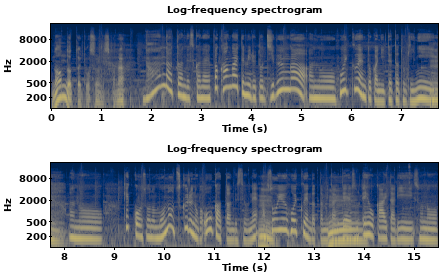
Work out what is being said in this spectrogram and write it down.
何だったりとかするんですかね？何だったんですかね？やっぱ考えてみると自分があの保育園とかに行ってた時に、あの結構そのものを作るのが多かったんですよね、うん。あそういう保育園だったみたいで、うん。その絵を描いたりその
